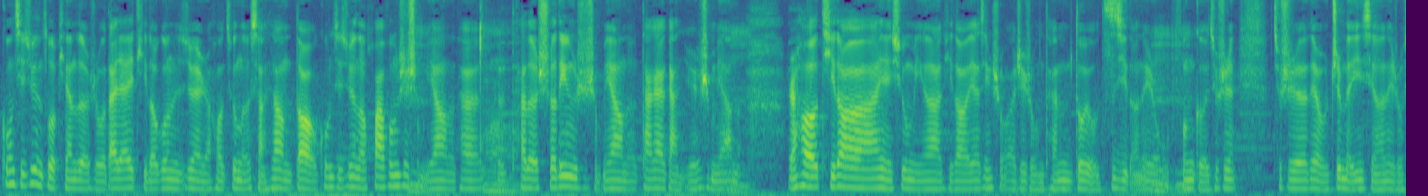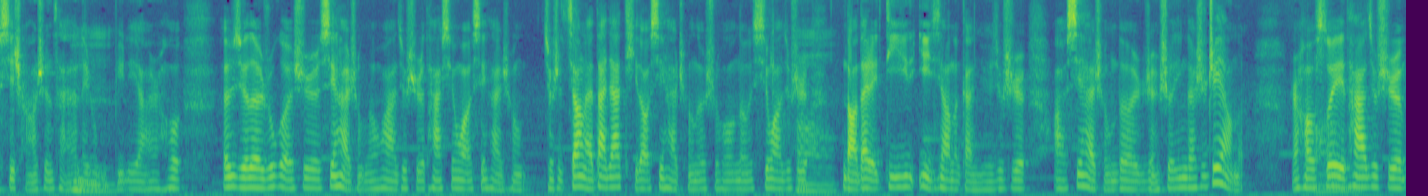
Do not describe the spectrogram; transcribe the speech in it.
宫崎骏做片子的时候，大家一提到宫崎骏，然后就能想象到宫崎骏的画风是什么样的，他哦他的设定是什么样的，大概感觉是什么样的。嗯然后提到安野秀明啊，提到押井守啊这种，他们都有自己的那种风格，就是就是那种真美异形的那种细长身材的那种嗯比例啊。然后他就觉得，如果是新海诚的话，就是他希望新海诚，就是将来大家提到新海诚的时候，能希望就是哦脑袋里第一印象的感觉就是啊，新海诚的人设应该是这样的。然后，所以他就是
